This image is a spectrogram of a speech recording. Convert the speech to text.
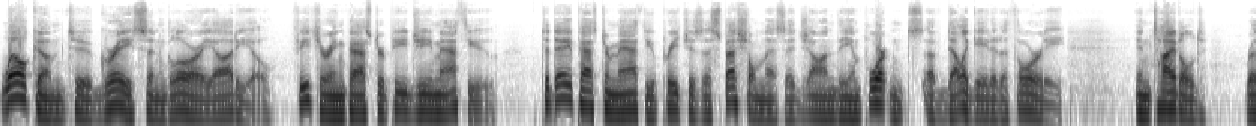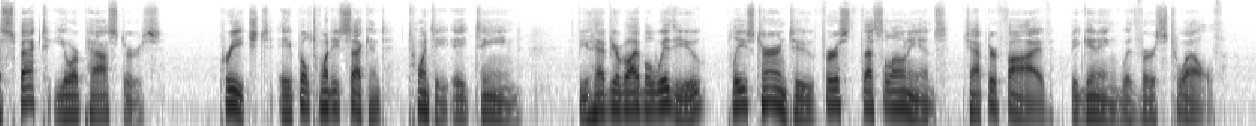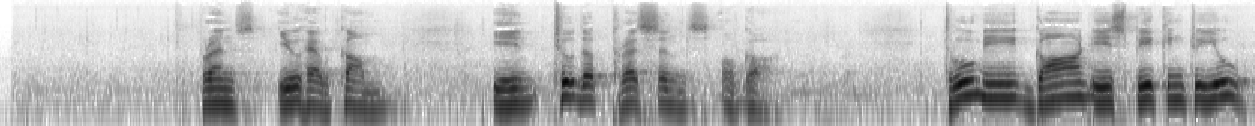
Welcome to Grace and Glory Audio, featuring Pastor P.G. Matthew. Today, Pastor Matthew preaches a special message on the importance of delegated authority, entitled Respect Your Pastors, preached April 22nd, 2018. If you have your Bible with you, please turn to 1 Thessalonians chapter 5, beginning with verse 12. Friends, you have come into the presence of God. Through me, God is speaking to you.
